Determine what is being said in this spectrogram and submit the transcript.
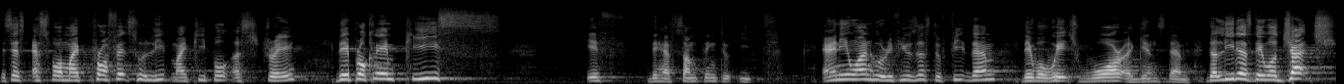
it says, As for my prophets who lead my people astray, they proclaim peace if they have something to eat. Anyone who refuses to feed them, they will wage war against them. The leaders, they will judge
